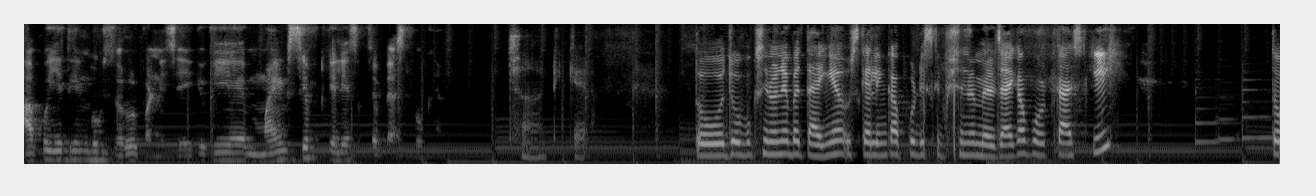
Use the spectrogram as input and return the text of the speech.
आपको ये तीन बुक ज़रूर पढ़नी चाहिए क्योंकि ये माइंड शिफ्ट के लिए सबसे बेस्ट बुक है। अच्छा ठीक है। तो जो बुक्स इन्होंने बताई हैं उसका लिंक आपको डिस्क्रिप्शन में मिल जाएगा पॉडकास्ट की। तो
